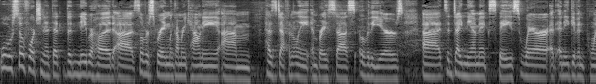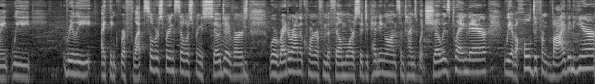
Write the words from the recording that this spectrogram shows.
Well, we're so fortunate that the neighborhood, uh, Silver Spring, Montgomery County, um, has definitely embraced us over the years. Uh, it's a dynamic space where at any given point we really i think reflect silver spring. Silver spring is so diverse. We're right around the corner from the fillmore so depending on sometimes what show is playing there we have a whole different vibe in here.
